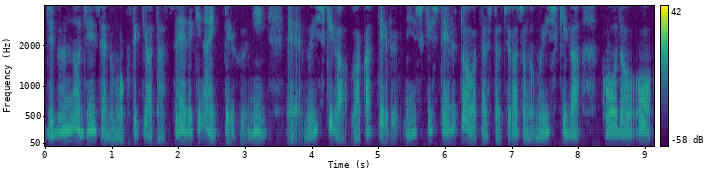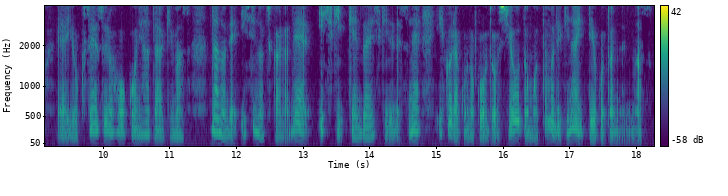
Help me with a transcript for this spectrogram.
自分の人生の目的は達成できないっていうふうに、え無意識が分かっている、認識していると、私たちはその無意識識が行動を、え抑制する方向に働きます。なので、意志の力で、意識、健在意識でですね、いくらこの行動をしようと思ってもできないっていうことになります。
